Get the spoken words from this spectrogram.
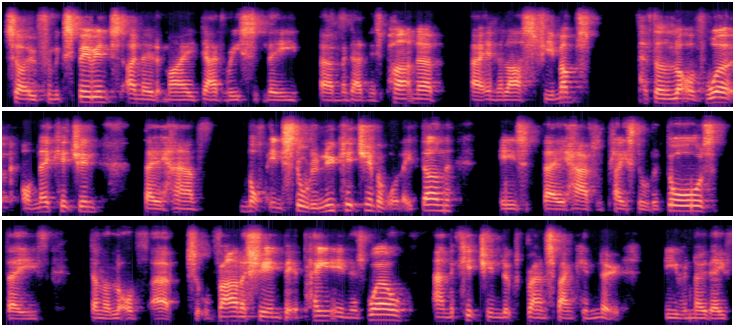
So, from experience, I know that my dad recently, uh, my dad and his partner, uh, in the last few months, have done a lot of work on their kitchen. They have not installed a new kitchen, but what they've done is they have replaced all the doors. They've done a lot of uh, sort of varnishing, bit of painting as well, and the kitchen looks brand spanking new, even though they've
